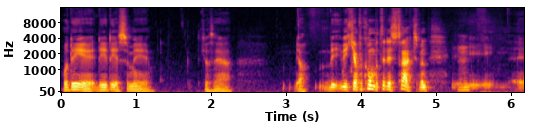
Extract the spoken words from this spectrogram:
Och det är, det är det som är, ska jag säga, ja, vi, vi kan få komma till det strax men Mm. eh,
